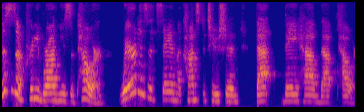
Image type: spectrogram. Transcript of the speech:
this is a pretty broad use of power. Where does it say in the Constitution that they have that power?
